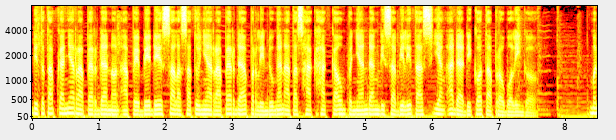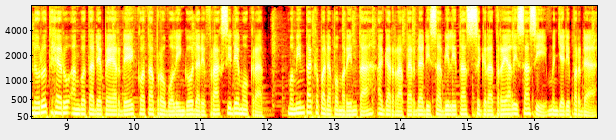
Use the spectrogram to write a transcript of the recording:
ditetapkannya Raperda Non-APBD salah satunya Raperda Perlindungan atas Hak-Hak Kaum Penyandang Disabilitas yang ada di Kota Probolinggo. Menurut Heru anggota DPRD Kota Probolinggo dari fraksi Demokrat, meminta kepada pemerintah agar Raperda Disabilitas segera terrealisasi menjadi perda.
